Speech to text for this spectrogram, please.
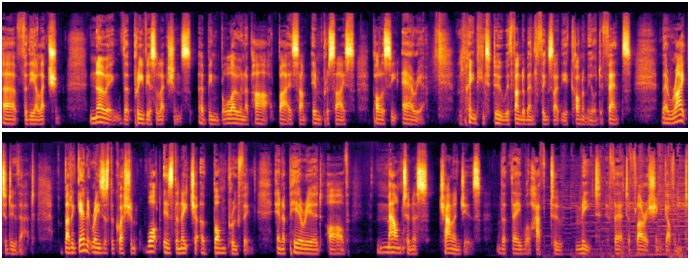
uh, for the election, knowing that previous elections have been blown apart by some imprecise policy area, mainly to do with fundamental things like the economy or defence. They're right to do that. But again, it raises the question what is the nature of bomb proofing in a period of mountainous challenges that they will have to meet if they're to flourish in government?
